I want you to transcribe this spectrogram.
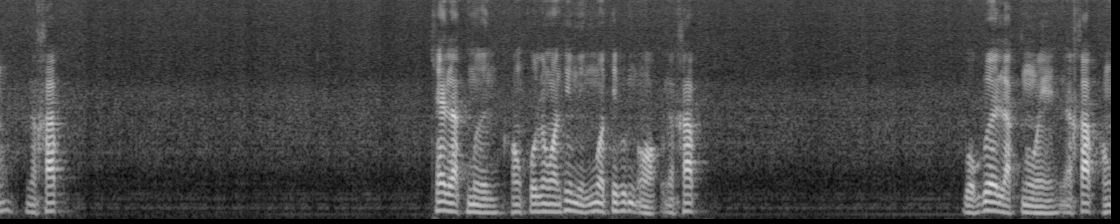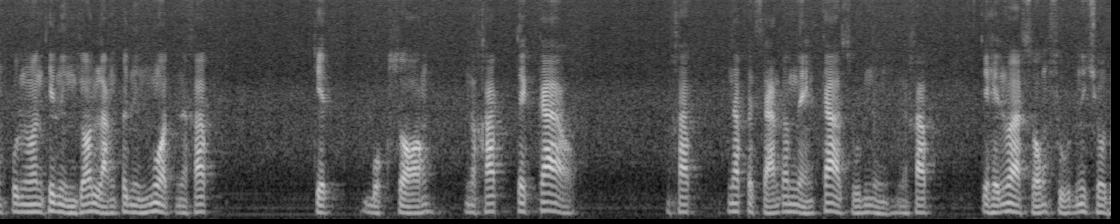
2 นะครับ ใช้หลักหมื่นของผลรางวัลที่ 1 งวดที่เพิ่งออกนะครับ บวกด้วยหลักหน่วยนะครับ ของผลรางวัลที่ 1 ย้อนหลังไป 1 งวดนะครับ7บวก2นะครับได้9นะครับนับไป3ตำแหน่ง 901 นะครับ จะเห็นว่า 2 สูตรนี่ชน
